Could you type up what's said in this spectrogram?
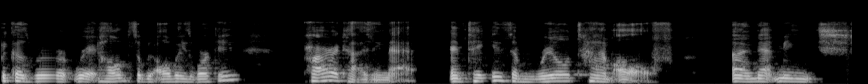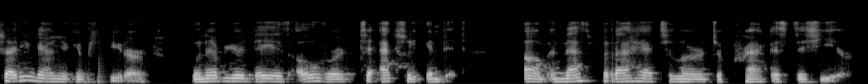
because we're, we're at home, so we're always working, prioritizing that and taking some real time off. And that means shutting down your computer whenever your day is over to actually end it. Um, and that's what I had to learn to practice this year.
